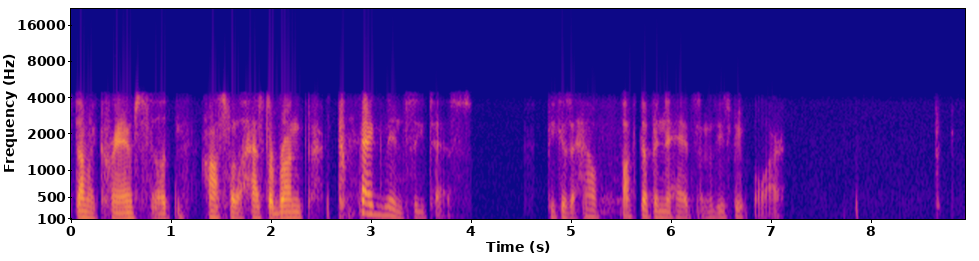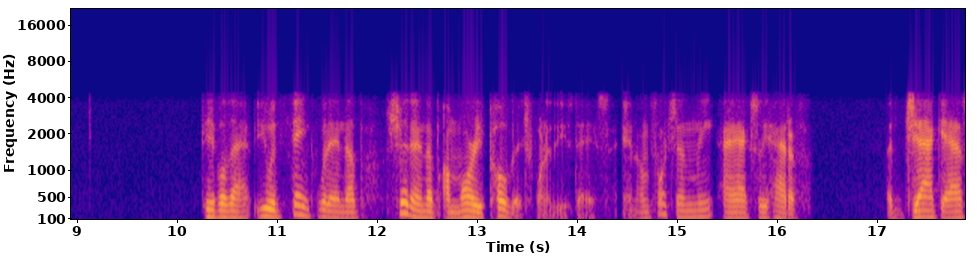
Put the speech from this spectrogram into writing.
stomach cramps, the hospital has to run pregnancy tests. because of how fucked up in the head some of these people are. People that you would think would end up, should end up on Maury Povich one of these days. And unfortunately, I actually had a, a jackass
